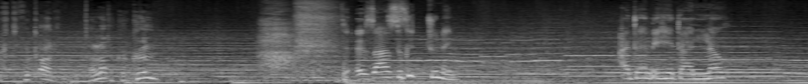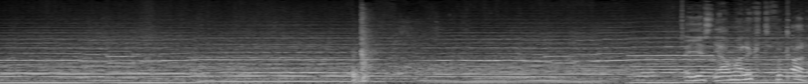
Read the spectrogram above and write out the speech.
የአማልክት ፍቃድ ሄሎ፣ ትክክል። ትእዛዝ ዝግጁ ነኝ። አደን እሄዳለሁ። እየስ የአማልክት ፍቃድ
